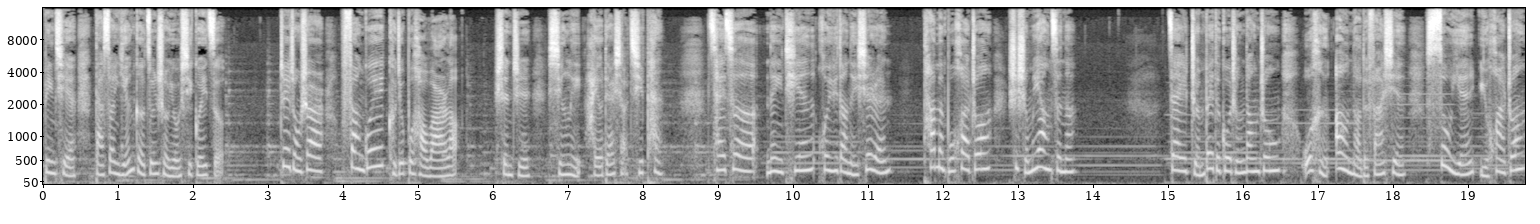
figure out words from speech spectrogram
并且打算严格遵守游戏规则。这种事儿犯规可就不好玩了，甚至心里还有点小期盼，猜测那一天会遇到哪些人，他们不化妆是什么样子呢？在准备的过程当中，我很懊恼地发现，素颜与化妆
